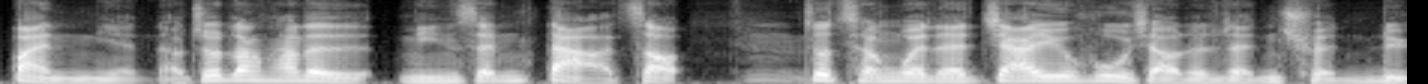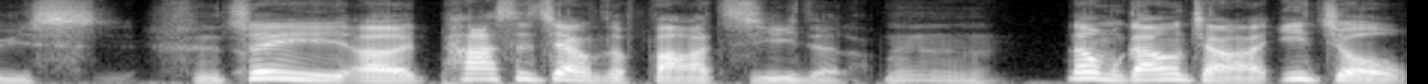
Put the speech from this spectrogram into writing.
半年啊，就让他的名声大噪，就成为了家喻户晓的人权律师。是，所以呃，他是这样子发迹的了。嗯，那我们刚刚讲了，一九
